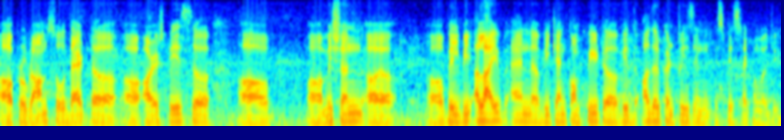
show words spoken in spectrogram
uh, program so that uh, our space mission Uh, will be alive and uh, we can compete uh, with other countries in space technology.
